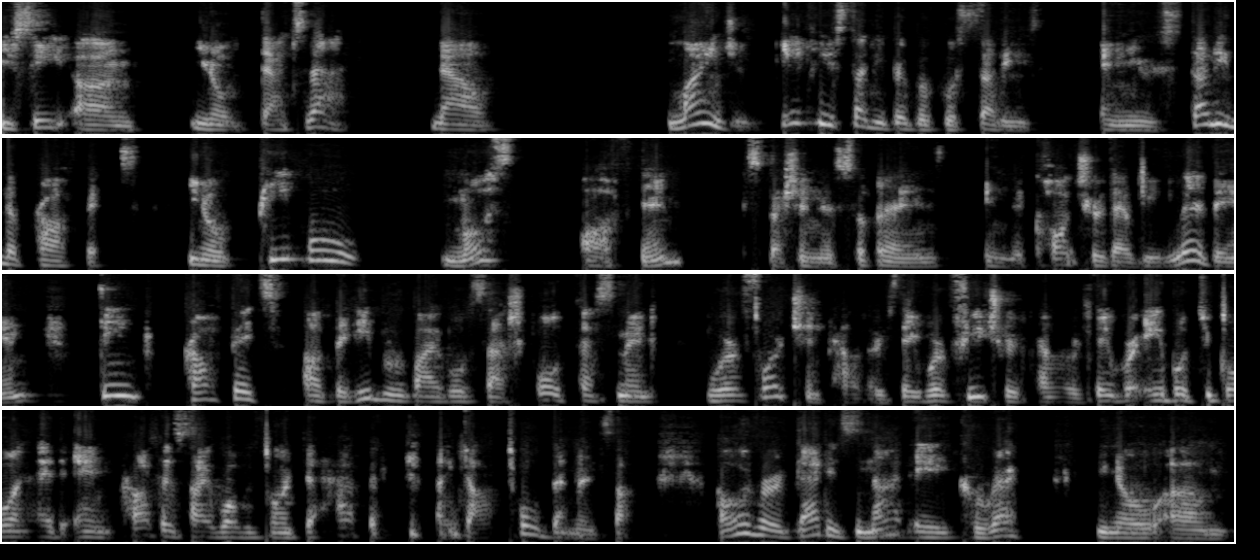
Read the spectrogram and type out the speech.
you see, um, you know, that's that. Now, mind you, if you study biblical studies and you study the prophets, you know, people most often, especially in, this, in, in the culture that we live in, think prophets of the Hebrew Bible slash Old Testament were fortune tellers. They were future tellers. They were able to go ahead and prophesy what was going to happen, like God told them and stuff. However, that is not a correct, you know, um,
